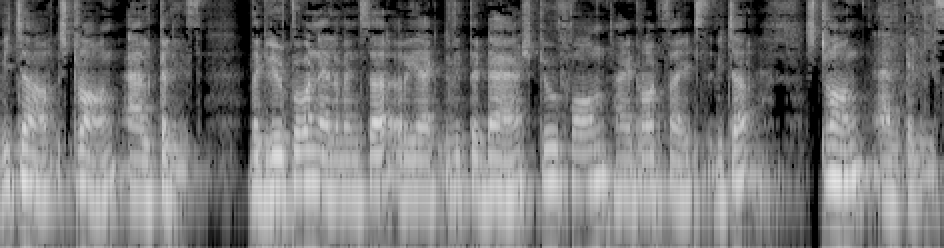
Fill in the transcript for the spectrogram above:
which are strong alkalis. The group 1 elements are react with the dash to form hydroxides which are strong alkalis.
